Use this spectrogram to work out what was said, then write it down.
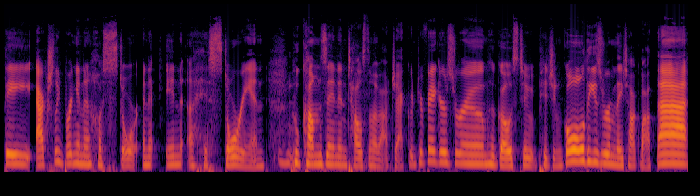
they actually bring in a histor an, in a historian Mhm. who comes in and tells them about Jack Unterweger's room, who goes to Pigeon Goldie's room. They talk about that.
